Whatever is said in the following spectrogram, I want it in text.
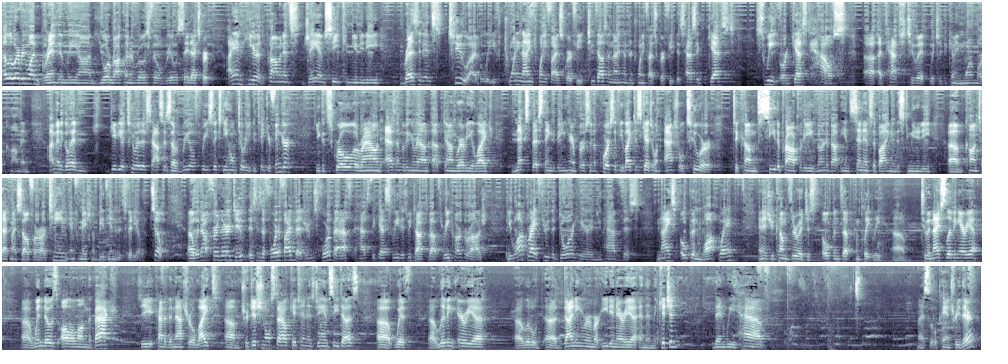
Hello, everyone. Brandon Leon, your Rocklin and Roseville real estate expert. I am here at the Prominence JMC Community Residence 2, I believe, 2925 square feet, 2,925 square feet. This has a guest suite or guest house uh, attached to it, which is becoming more and more common. I'm going to go ahead and give you a tour of this house. It's a real 360 home tour. You can take your finger, you can scroll around as I'm moving around, up, down, wherever you like. Next best thing to being here in person. Of course, if you'd like to schedule an actual tour to come see the property, learn about the incentives of buying in this community, um, contact myself or our team. Information will be at the end of this video. So, uh, without further ado, this is a four to five bedrooms, four bath, has the guest suite as we talked about, three car garage. You walk right through the door here and you have this nice open walkway. And as you come through, it just opens up completely uh, to a nice living area. Uh, windows all along the back, so you get kind of the natural light. Um, traditional style kitchen, as JMC does, uh, with a living area, a little uh, dining room or eat in area, and then the kitchen. Then we have nice little pantry there.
